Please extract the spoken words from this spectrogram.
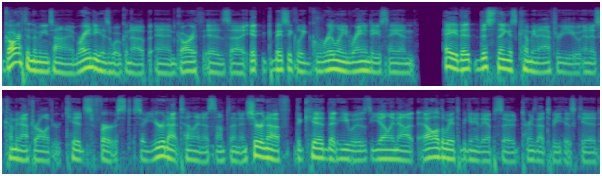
Garth, in the meantime, Randy has woken up, and Garth is uh, it, basically grilling Randy, saying, "Hey, that this thing is coming after you, and it's coming after all of your kids first. So you're not telling us something." And sure enough, the kid that he was yelling out all the way at the beginning of the episode turns out to be his kid.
